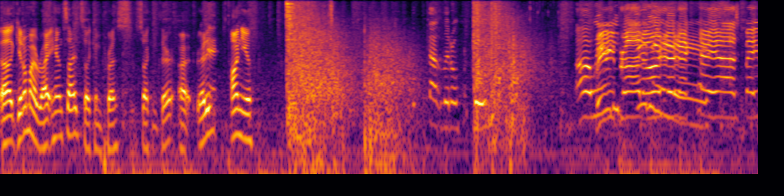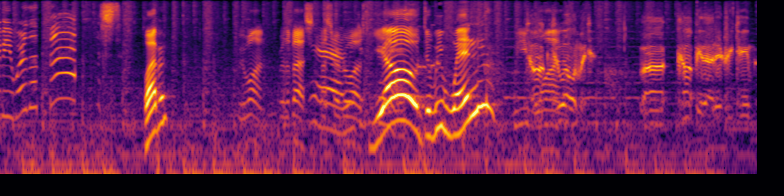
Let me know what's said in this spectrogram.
Uh, get on my right hand side so I can press, so I can clear. All right, ready? Okay. On you. That little poop. Oh, we, We brought did order to chaos, baby. We're the best. What happened? We won. We're the best. best Yeah, there ever was. Yo, did we win? We Talk to element. Uh, copy that, entry team.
